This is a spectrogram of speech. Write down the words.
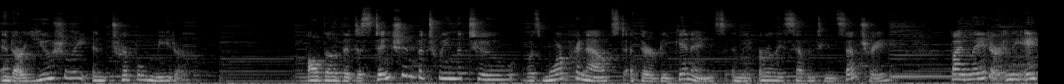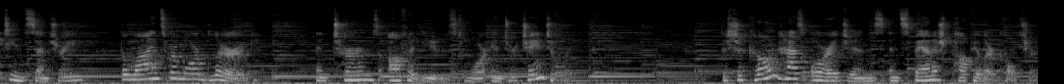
and are usually in triple meter. Although the distinction between the two was more pronounced at their beginnings in the early 17th century, by later in the 18th century, the lines were more blurred and terms often used more interchangeably. The chaconne has origins in Spanish popular culture,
